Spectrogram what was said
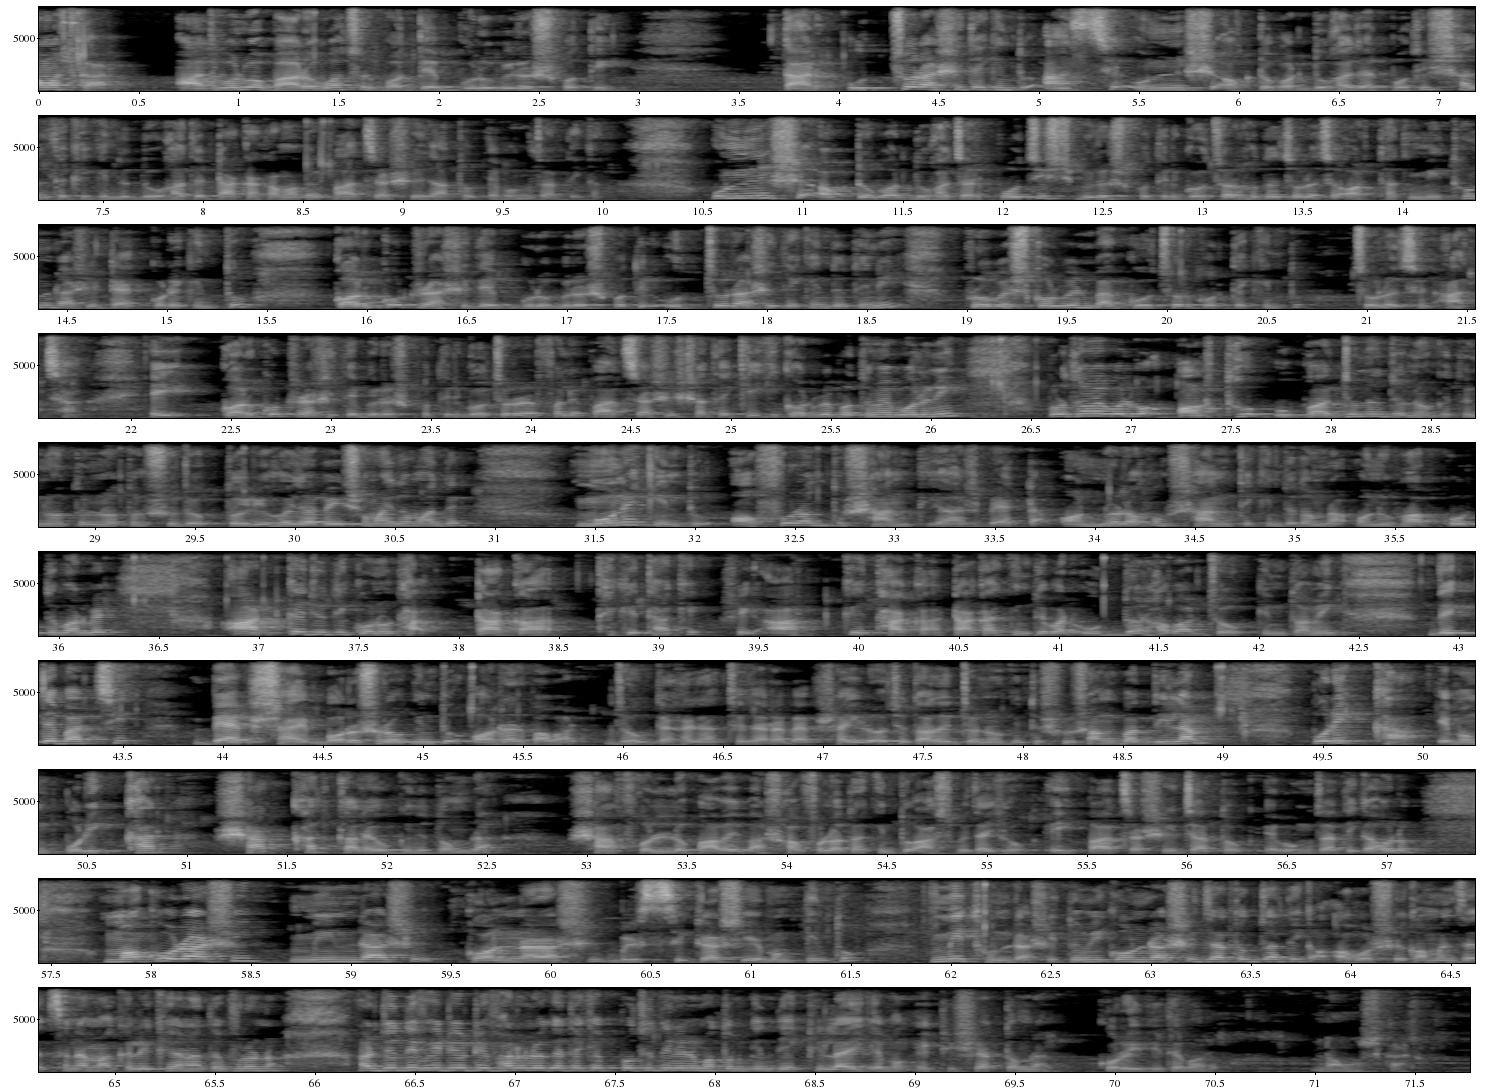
নমস্কার আজ বলব বারো বছর পর দেবগুরু বৃহস্পতি। তার উচ্চ রাশিতে কিন্তু আসছে উনিশে অক্টোবর দু হাজার পঁচিশ সাল থেকে কিন্তু দু হাতে টাকা কামাবে পাঁচ রাশি জাতক এবং জাতিকা। উনিশে অক্টোবর দু হাজার পঁচিশ বৃহস্পতির গোচর হতে চলেছে, অর্থাৎ মিথুন রাশি ত্যাগ করে কিন্তু কর্কট রাশি দেবগুরু বৃহস্পতির উচ্চ রাশিতে কিন্তু তিনি প্রবেশ করবেন বা গোচর করতে কিন্তু চলেছেন। আচ্ছা এই কর্কট রাশিতে বৃহস্পতির গোচরের ফলে পাঁচ রাশির সাথে কী কী ঘটবে প্রথমে বলে নিই। প্রথমে বলব, অর্থ উপার্জনের জন্য কিন্তু নতুন নতুন সুযোগ তৈরি হয়ে যাবে এই সময় তোমাদের। মনে কিন্তু অফুরন্ত শান্তি আসবে একটা অন্যরকম শান্তি কিন্তু তোমরা অনুভব করতে পারবে। আটকে যদি কোনো টাকা থেকে থাকে, সেই আটকে থাকা টাকা কিন্তু এবার উদ্ধার হওয়ার যোগ কিন্তু আমি দেখতে পাচ্ছি। ব্যবসায় বড়সড়ো কিন্তু অর্ডার পাওয়ার যোগ দেখা যাচ্ছে। যারা ব্যবসায়ী রয়েছে, তাদের জন্য কিন্তু সুসংবাদ দিলাম। পরীক্ষা এবং পরীক্ষার সাক্ষাৎকারেও কিন্তু তোমরা সাফল্য পাবে বা সফলতা কিন্তু আসবে। যাই হোক, এই পাঁচ রাশির জাতক এবং জাতিকা হলো মকর রাশি, মীন রাশি, কন্যা রাশি, বৃশ্চিক রাশি এবং কিন্তু মিথুন রাশি। তুমি কোন রাশির জাতক, জাতিকা? অবশ্যই কমেন্ট সেকশানে আমাকে লিখে আনাতে ভুলো না। আর যদি ভিডিওটি ভালো লেগে থাকে, প্রতিদিনের মতন কিন্তু একটি লাইক এবং একটি শেয়ার তোমরা করেই দিতে পারো। নমস্কার।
